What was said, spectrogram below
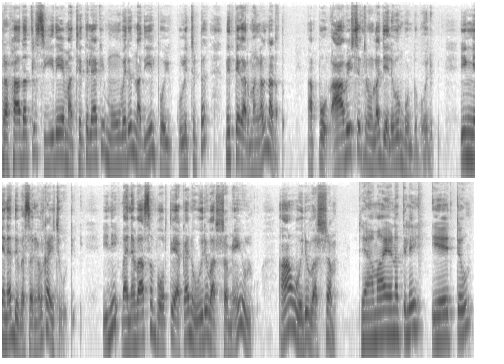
പ്രഭാതത്തിൽ സീതയെ മധ്യത്തിലാക്കി മൂവരും നദിയിൽ പോയി കുളിച്ചിട്ട് നിത്യകർമ്മങ്ങൾ നടത്തും. അപ്പോൾ ആവശ്യത്തിനുള്ള ജലവും കൊണ്ടുപോരും. ഇങ്ങനെ ദിവസങ്ങൾ കഴിച്ചുകൂട്ടി. ഇനി വനവാസം പൂർത്തിയാക്കാൻ ഒരു വർഷമേ ഉള്ളൂ. ആ ഒരു വർഷം രാമായണത്തിലെ ഏറ്റവും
